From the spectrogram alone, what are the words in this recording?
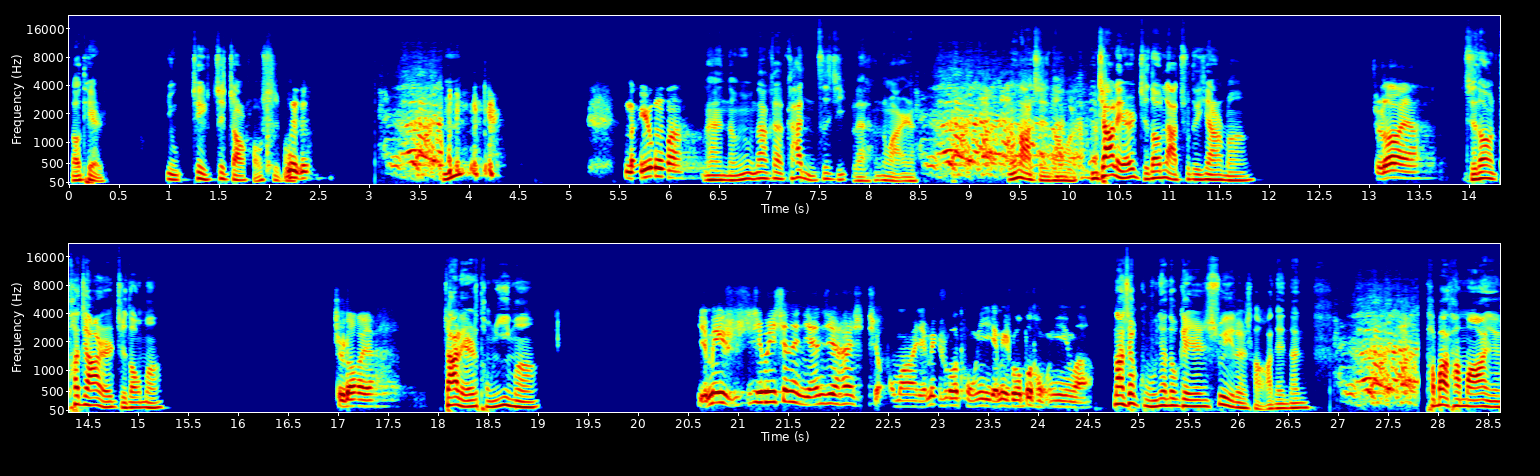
老铁，用这这招好使不？嗯，能用吗？嗯，能用，那看看你自己了。那玩意儿，我哪知道啊？你家里人知道你俩处对象吗？知道呀。知道他家人知道吗？知道呀。家里人同意吗？也没，因为现在年纪还小嘛，也没说同意，也没说不同意嘛。那这姑娘都跟人睡了啥的，那他爸他妈也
